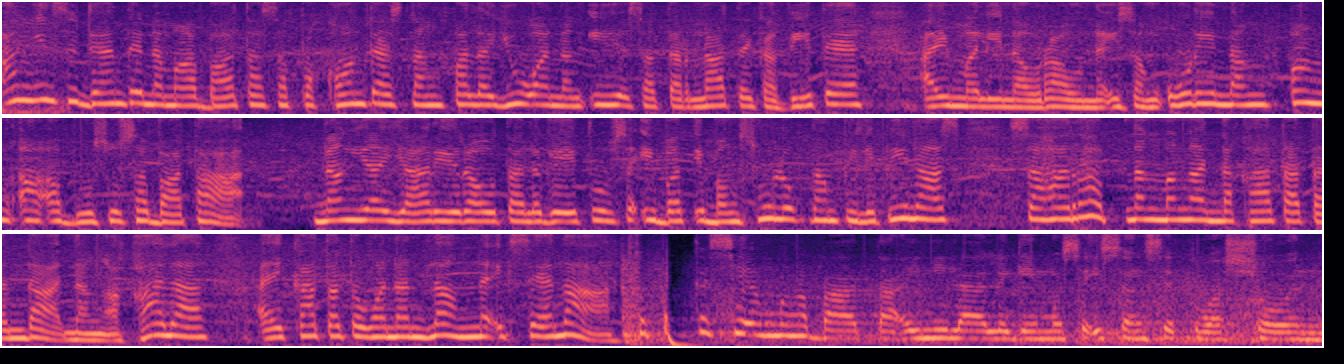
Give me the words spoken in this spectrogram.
Ang insidente ng mga bata sa pa-contest ng palayuan ng IE sa Ternate, Cavite ay malinaw raw na isang uri ng pang-aabuso sa bata. Nangyayari raw talaga ito sa iba't ibang sulok ng Pilipinas sa harap ng mga nakatatanda ng akala ay katatawanan lang na eksena. Kapag kasi ang mga bata ay nilalagay mo sa isang sitwasyon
